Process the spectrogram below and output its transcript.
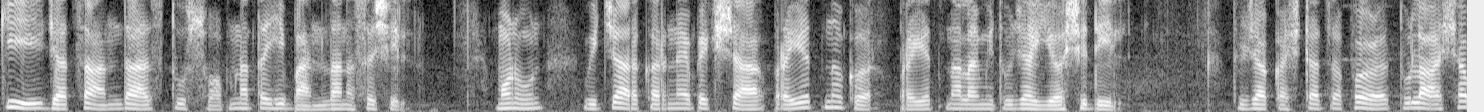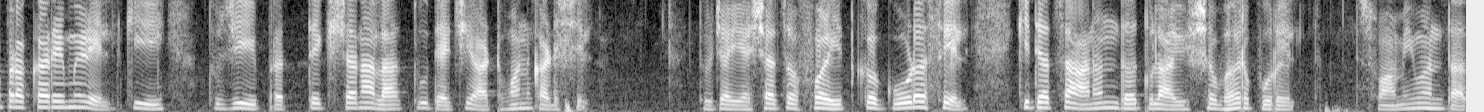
की ज्याचा अंदाज तू स्वप्नातही बांधला नसशील. म्हणून विचार करण्यापेक्षा प्रयत्न कर. प्रयत्नाला मी तुझ्या यश देईल. तुझ्या कष्टाचं फळ तुला अशा प्रकारे मिळेल की तुझी प्रत्येक क्षणाला तू त्याची आठवण काढशील. तुझ्या यशाचं फळ इतकं गोड असेल की त्याचा आनंद तुला आयुष्यभर पुरेल. स्वामी म्हणतात.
